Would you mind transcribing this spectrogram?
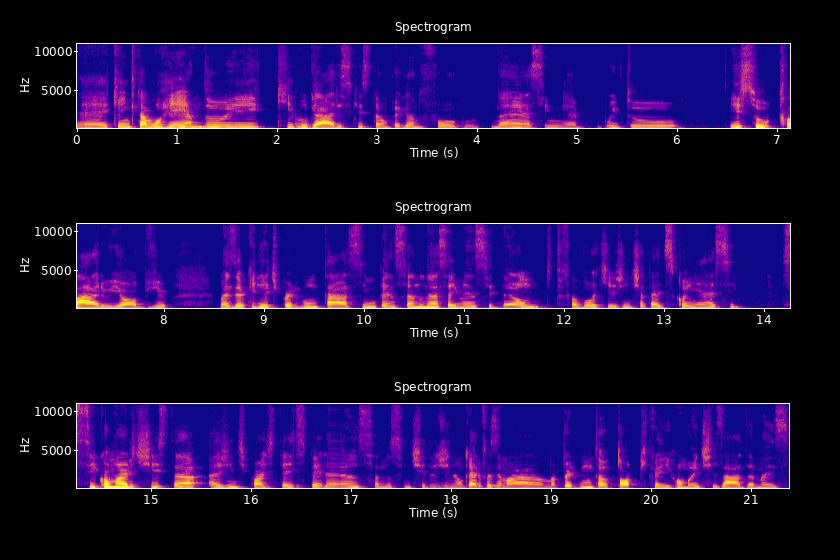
é, quem que está morrendo e que lugares que estão pegando fogo, né? Assim, é muito isso claro e óbvio, mas eu queria te perguntar, assim, pensando nessa imensidão que tu falou, que a gente até desconhece, se como artista a gente pode ter esperança, no sentido de não quero fazer uma, uma pergunta utópica e romantizada, mas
